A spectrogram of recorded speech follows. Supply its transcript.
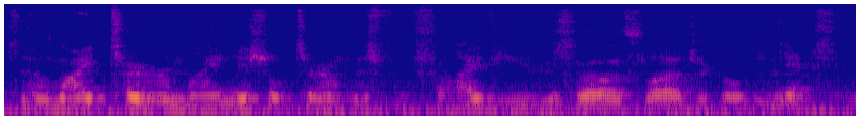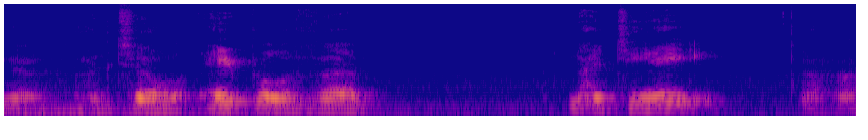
so my term, my initial term was for five years well, it's logical too. Yes. Yeah, until April of uh, 1980. uh-huh,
